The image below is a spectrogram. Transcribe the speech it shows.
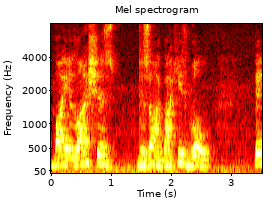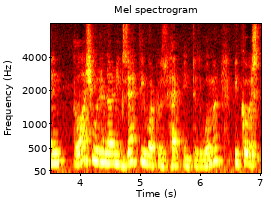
by Elisha's desire, by his will, then Elisha would have known exactly what was happening to the woman because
